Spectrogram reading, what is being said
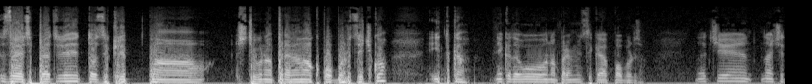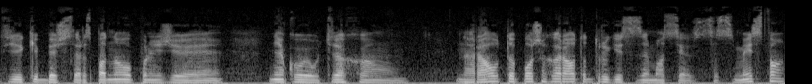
Здравейте, приятели! Този клип а, ще го направим малко по-бързичко. И така, нека да го направим сега по-бързо. Значи, нашият екип беше се разпаднал, понеже някои отидаха на работа, почнаха работа, други се занимават с, с семейства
